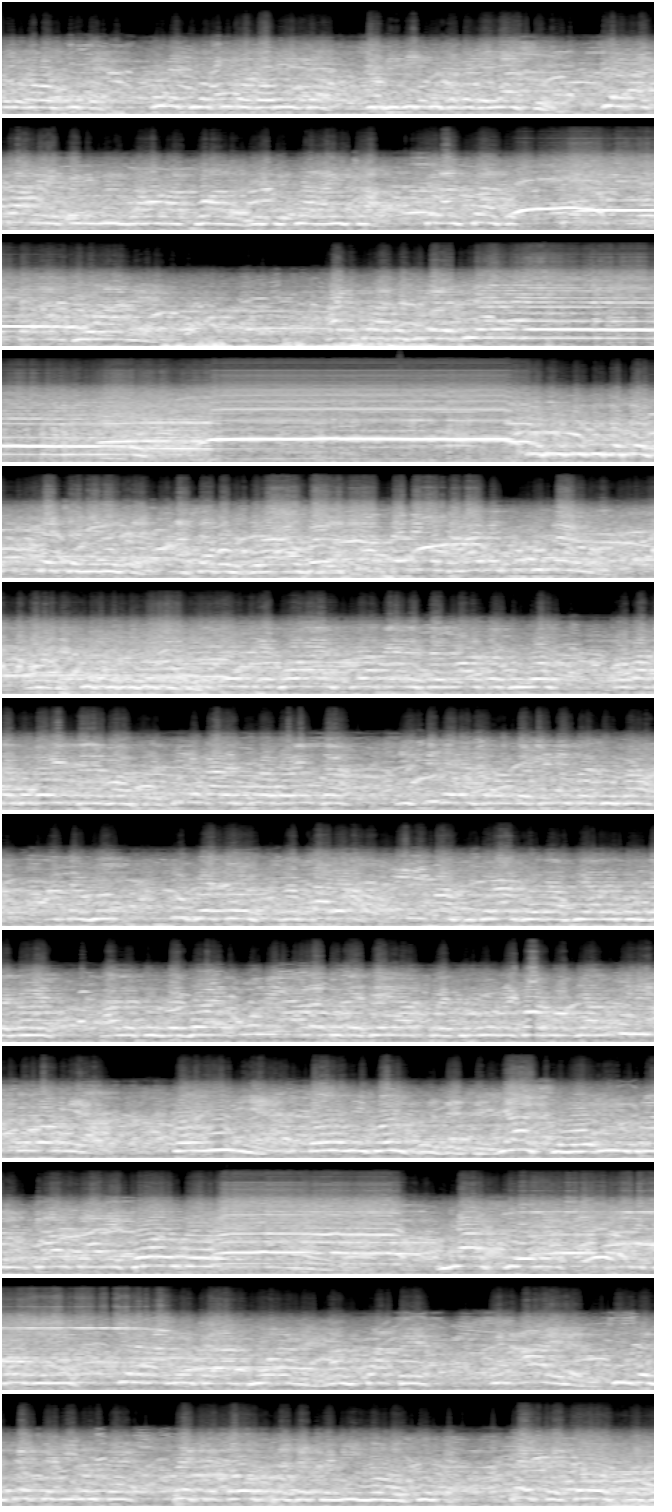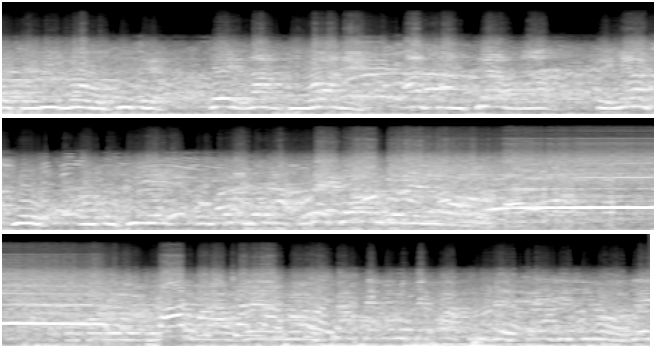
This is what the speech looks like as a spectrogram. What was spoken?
Amico Moschito, come si Moschito autorizza il PD Cusa asci si è alzare per il mezzo ora attuale, questa è Chiara Incia, si è lanciato, sigur o să vă îndepliniți pentru că ați avut sufletul, răbdarea, inima și curajul de a fi alături de noi, alături de voi, unii alături de ceilalți pentru un record mondial unic în România. Iunie 2012, Iașul intră în cartea recordurilor! Iașul e cartea recordurilor cele mai multe rampioane lansate în aer, timp de 10 minute, peste 12.900. 10.000 nuovo kuće, te nam divane, a sam sjavna, te jašu, od Sofije, od Sanca, rekordu je novo! Abbiamo 7 minuti e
